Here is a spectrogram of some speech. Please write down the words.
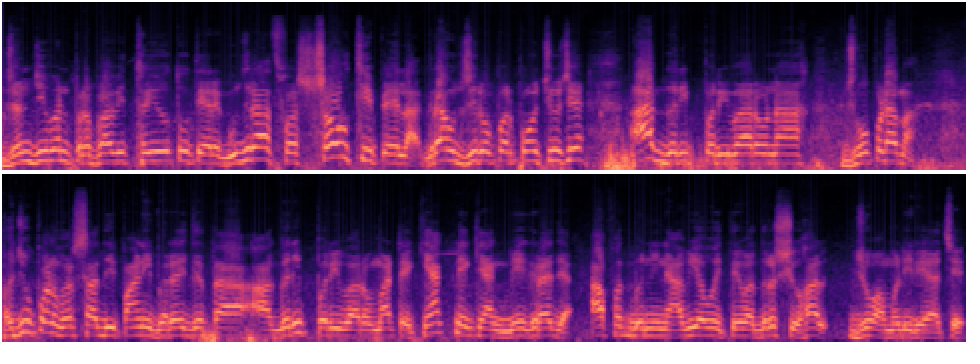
જનજીવન પ્રભાવિત થયું હતું. ત્યારે ગુજરાત ફર્સ્ટ સૌથી પહેલા ગ્રાઉન્ડ ઝીરો પર પહોંચ્યું છે. આ ગરીબ પરિવારોના ઝોપડામાં હજુ પણ વરસાદી પાણી ભરાઈ જતા આ ગરીબ પરિવારો માટે ક્યાંક ને ક્યાંક મેઘરાજા આફત બનીને આવ્યા હોય તેવા દ્રશ્યો હાલ જોવા મળી રહ્યા છે.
